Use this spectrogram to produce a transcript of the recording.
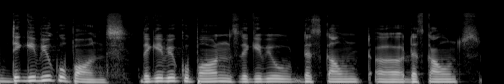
they give you coupons. They give you coupons. They give you discount uh, discounts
